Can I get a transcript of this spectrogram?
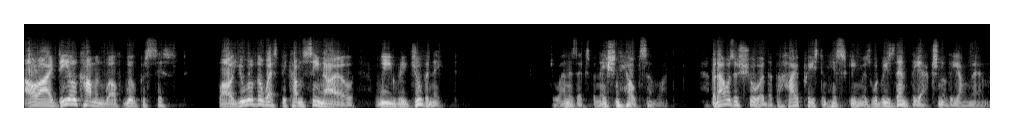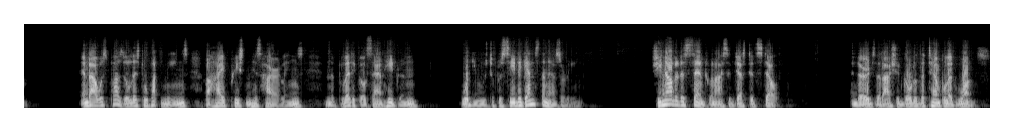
our ideal commonwealth will persist. While you of the West become senile, we rejuvenate. Joanna's explanation helped somewhat, but I was assured that the high priest and his schemers would resent the action of the young man. And I was puzzled as to what means the high priest and his hirelings and the political Sanhedrin would use to proceed against the Nazarene. She nodded assent when I suggested stealth and urged that I should go to the temple at once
